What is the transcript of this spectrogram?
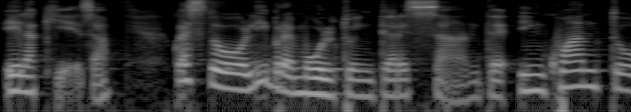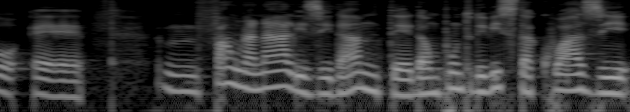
e la Chiesa. Questo libro è molto interessante in quanto eh, fa un'analisi Dante da un punto di vista quasi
